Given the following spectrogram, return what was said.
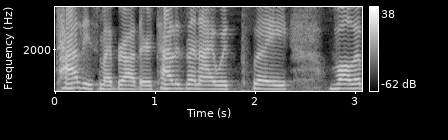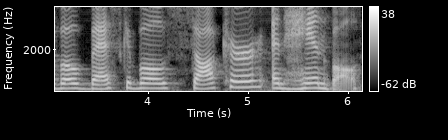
Talis, my brother, Talis and I would play volleyball, basketball, soccer, and handball,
